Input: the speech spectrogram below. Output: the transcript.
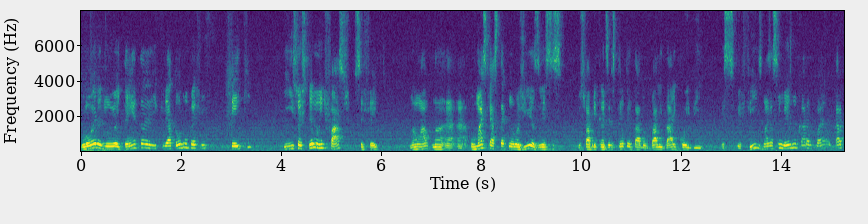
loira de 1,80 e criar todo um perfil fake. E isso é extremamente fácil de ser feito. Não há, não, por mais que as tecnologias e esses os fabricantes eles tenham tentado validar e coibir esses perfis, mas assim mesmo o cara vai, o cara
